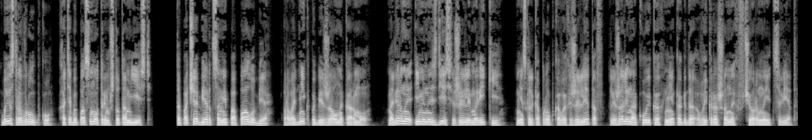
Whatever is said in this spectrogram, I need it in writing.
«Быстро в рубку, хотя бы посмотрим, что там есть». Топача берцами по палубе, проводник побежал на корму. Наверное, именно здесь жили моряки, Несколько пробковых жилетов лежали на койках, некогда выкрашенных в черный цвет.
